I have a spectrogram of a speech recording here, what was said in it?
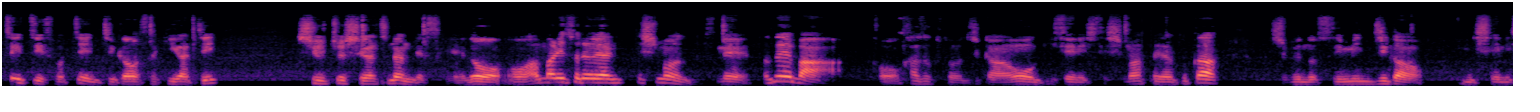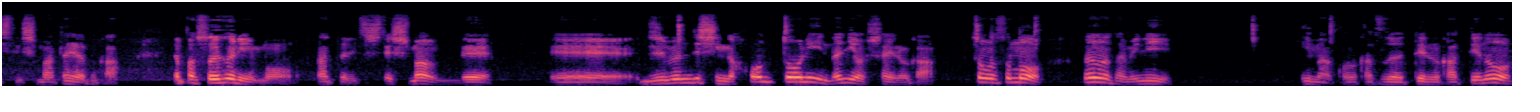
ついついそっちに時間を割きがち、集中しがちなんですけれど、あんまりそれをやってしまうとですね、例えば、こう家族との時間を犠牲にしてしまったりだとか、自分の睡眠時間を犠牲にしてしまったりだとか、やっぱそういうふうにもなったりしてしまうんで、えー、自分自身が本当に何をしたいのか、そもそも何のために今この活動をやっているのかっていうのを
